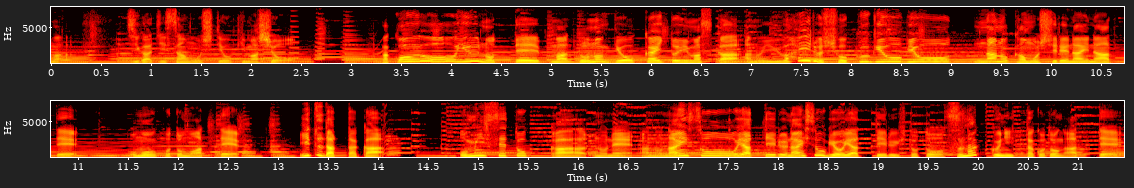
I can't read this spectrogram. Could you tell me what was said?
まあ自画自賛をしておきましょう。まあ、こういうのって、まあ、どの業界といいますかあのいわゆる職業病なのかもしれないなって思うこともあっていつだったかお店とかのねあの内装をやっている内装業をやっている人とスナックに行ったことがあって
